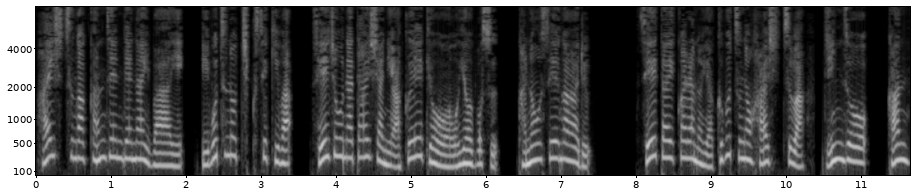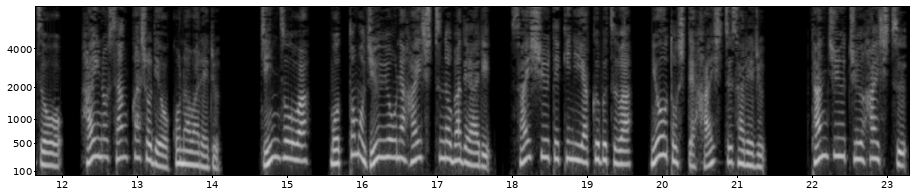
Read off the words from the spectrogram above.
排出が完全でない場合、異物の蓄積は正常な代謝に悪影響を及ぼす可能性がある。生体からの薬物の排出は腎臓、肝臓、肺の3カ所で行われる。腎臓は最も重要な排出の場であり、最終的に薬物は尿として排出される。単重中排出、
